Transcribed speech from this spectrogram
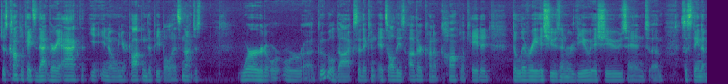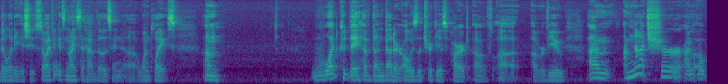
just complicates that very act. You, you, know, when you're talking to people, it's not just Word or, or uh, Google Docs, it can. It's all these other kind of complicated delivery issues and review issues and um, sustainability issues. So I think it's nice to have those in uh, one place. Um, what could they have done better? Always the trickiest part of uh, a review. Um, I'm not sure. I'm oh,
